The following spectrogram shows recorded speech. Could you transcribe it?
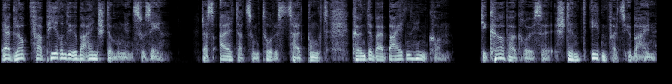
Er glaubt frappierende Übereinstimmungen zu sehen. Das Alter zum Todeszeitpunkt könnte bei beiden hinkommen. Die Körpergröße stimmt ebenfalls überein,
